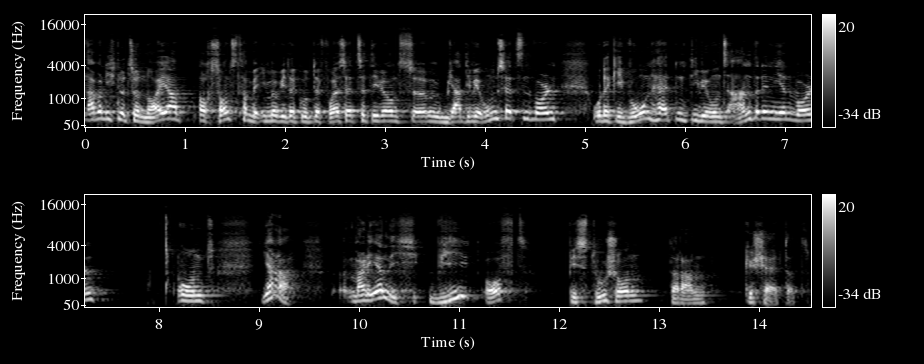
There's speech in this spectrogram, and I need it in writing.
Aber nicht nur zu Neujahr, auch sonst haben wir immer wieder gute Vorsätze, die wir uns, ähm, ja, die wir umsetzen wollen oder Gewohnheiten, die wir uns antrainieren wollen. Und ja, mal ehrlich, wie oft bist du schon daran gescheitert?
